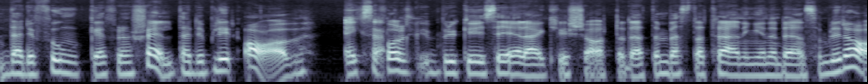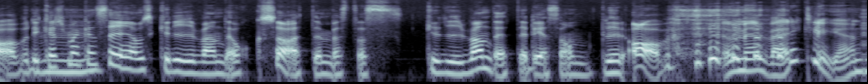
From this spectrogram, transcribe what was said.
där det funkar för en själv, där det blir av. Exakt. Folk brukar ju säga det här klyschartade att den bästa träningen är den som blir av. Och det kanske man kan säga om skrivande också, att den bästa skrivandet är det som blir av. Men verkligen.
